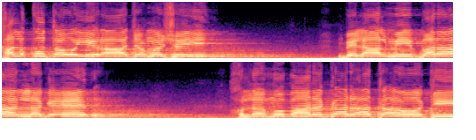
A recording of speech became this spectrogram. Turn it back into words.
خلق توئی راج مشی بلال می برا لگے خلا مبارک راتا وکی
